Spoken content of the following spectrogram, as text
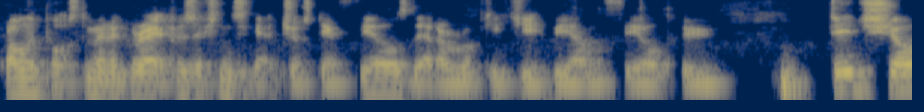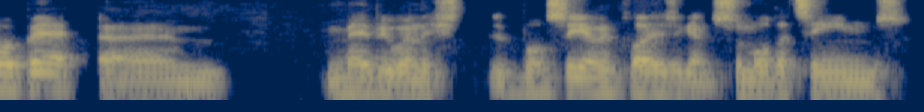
probably puts them in a great position to get Justin Fields. They had a rookie QB on the field who did show a bit. Um, maybe when they we'll see how he plays against some other teams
